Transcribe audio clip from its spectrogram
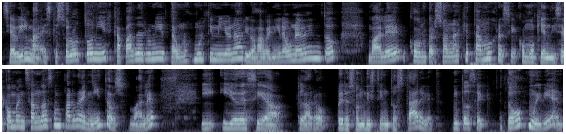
si Vilma, es que solo Tony es capaz de reunirte a unos multimillonarios a venir a un evento, ¿vale? Con personas que estamos recién, como quien dice, comenzando hace un par de añitos, ¿vale? Y, yo decía, claro, pero son distintos targets. Entonces, todo muy bien.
